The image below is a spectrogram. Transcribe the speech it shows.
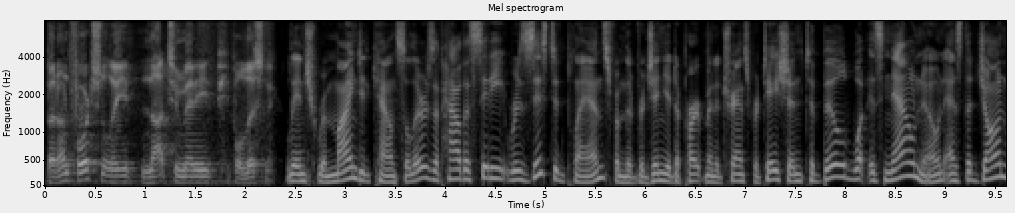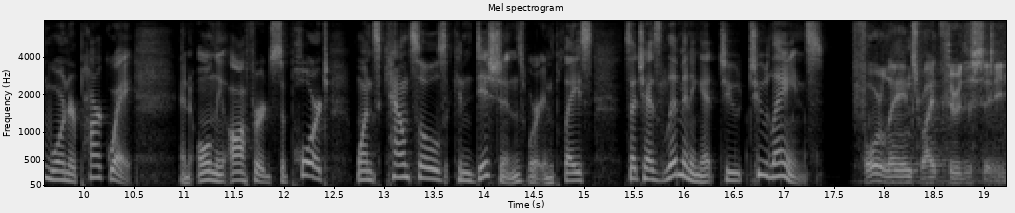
but unfortunately, not too many people listening. Lynch reminded councilors of how the city resisted plans from the Virginia Department of Transportation to build what is now known as the John Warner Parkway, and only offered support once council's conditions were in place, such as limiting it to two lanes. Four lanes right through the city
